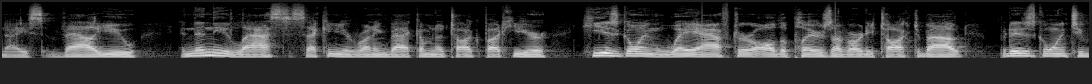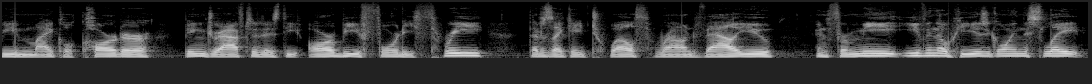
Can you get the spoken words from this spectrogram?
nice value. And then the last second year running back I'm going to talk about here, he is going way after all the players I've already talked about, but it is going to be Michael Carter being drafted as the RB43. That is like a 12th round value. And for me, even though he is going this late,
